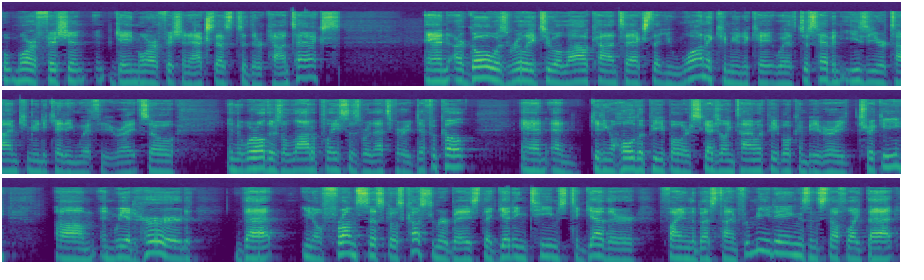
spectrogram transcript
more efficient, and gain more efficient access to their contacts. And our goal was really to allow contacts that you want to communicate with just have an easier time communicating with you, right? So in the world, there's a lot of places where that's very difficult and and getting a hold of people or scheduling time with people can be very tricky. Um, and we had heard that you know from Cisco's customer base that getting teams together, finding the best time for meetings and stuff like that,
